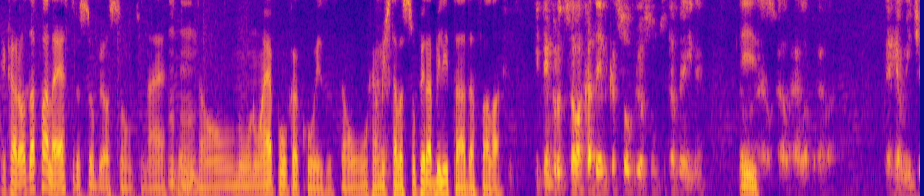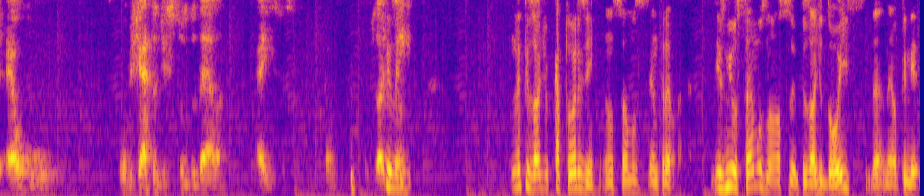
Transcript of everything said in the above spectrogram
E a Carol dá palestras sobre o assunto, né? Uhum. Então não, não é pouca coisa. Então realmente estava é. super habilitada a falar. Sim. E tem produção acadêmica sobre o assunto também, né? Então, Isso. Ela, ela, ela, ela é realmente é o, o objeto de estudo dela é isso. Assim. Então, episódio Episo... bem. No episódio 14, nós somos entrando. Esmiuçamos no nosso episódio 2, né, o primeiro,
